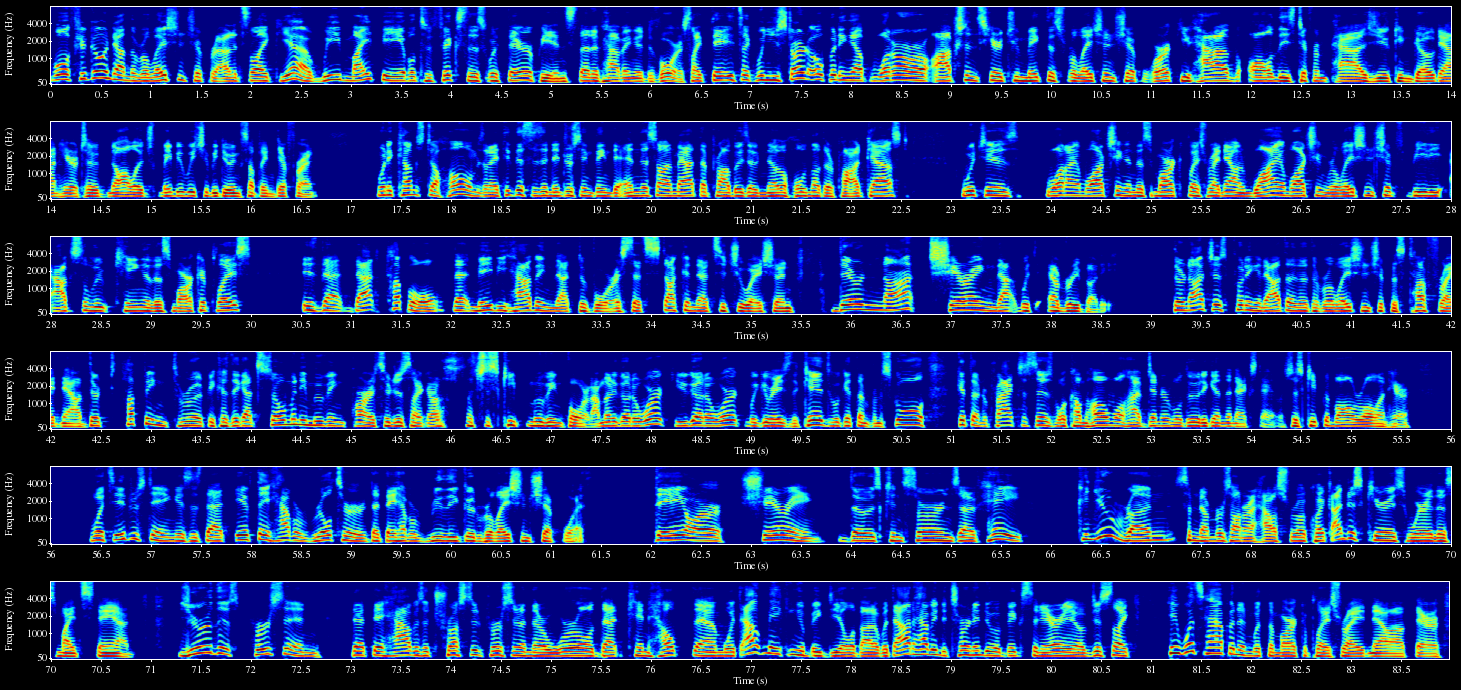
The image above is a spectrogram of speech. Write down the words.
Well, if you're going down the relationship route, it's like, yeah, we might be able to fix this with therapy instead of having a divorce. Like, they, it's like when you start opening up, what are our options here to make this relationship work? You have all these different paths you can go down here to acknowledge maybe we should be doing something different when it comes to homes, and I think this is an interesting thing to end this on, Matt, that probably is another whole nother podcast, which is what I'm watching in this marketplace right now and why I'm watching relationships be the absolute king of this marketplace is that that couple that may be having that divorce that's stuck in that situation, they're not sharing that with everybody they're not just putting it out there that the relationship is tough right now. They're toughing through it because they got so many moving parts. They're just like, oh, let's just keep moving forward. I'm going to go to work. You go to work. We can raise the kids. We'll get them from school, get them to practices. We'll come home. We'll have dinner. We'll do it again the next day. Let's just keep the ball rolling here. What's interesting is, is that if they have a realtor that they have a really good relationship with, they are sharing those concerns of, hey, can you run some numbers on our house real quick? I'm just curious where this might stand. You're this person that they have as a trusted person in their world that can help them without making a big deal about it, without having to turn into a big scenario of just like, hey, what's happening with the marketplace right now out there?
